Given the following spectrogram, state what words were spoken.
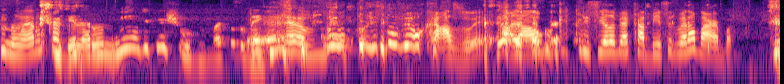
não era um cabelo, era um ninho de texugo, mas tudo bem. É, não- isso não veio ao caso. É algo que crescia na minha cabeça e não era barba.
